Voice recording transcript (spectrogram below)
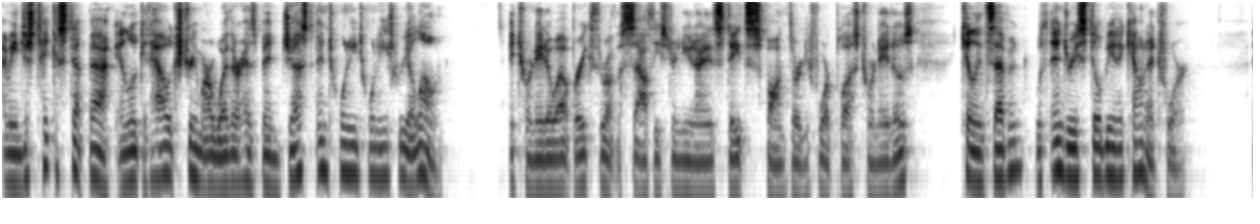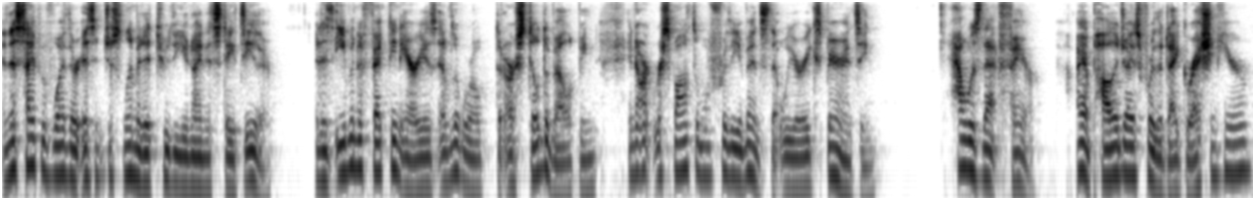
I mean, just take a step back and look at how extreme our weather has been just in 2023 alone. A tornado outbreak throughout the southeastern United States spawned 34 plus tornadoes, killing seven, with injuries still being accounted for. And this type of weather isn't just limited to the United States either. It is even affecting areas of the world that are still developing and aren't responsible for the events that we are experiencing. How is that fair? I apologize for the digression here,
